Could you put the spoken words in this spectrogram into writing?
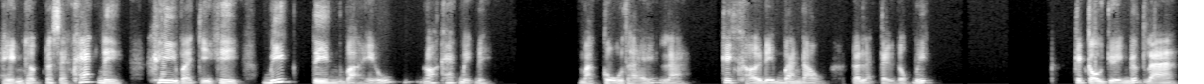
hiện thực nó sẽ khác đi khi và chỉ khi biết tin và hiểu nó khác biệt đi. Mà cụ thể là cái khởi điểm ban đầu đó là từ gốc biết. Cái câu chuyện rất là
